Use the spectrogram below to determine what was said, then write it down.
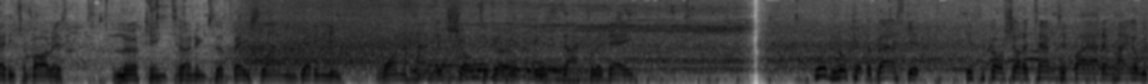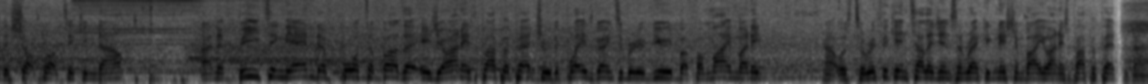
Edy Tavares lurking, turning to the baseline and getting the one-handed shot to go is Zach Leday. Good look at the basket. Difficult shot attempted by Adam Hanga with the shot clock ticking down. And the beating the end of quarter buzzer is Ioannis Papapetrou. The play is going to be reviewed, but for my money, that was terrific intelligence and recognition by Ioannis Papapetrou. Van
